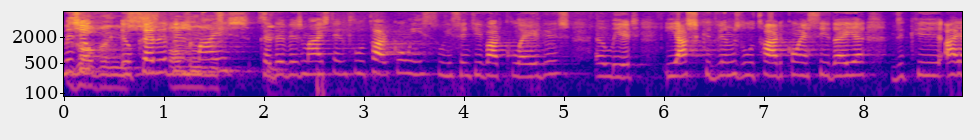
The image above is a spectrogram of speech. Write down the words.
mas jovens eu, eu cada vez mais, cada vez mais tento lutar com isso, incentivar colegas a ler e acho que devemos lutar com essa ideia de que ah,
